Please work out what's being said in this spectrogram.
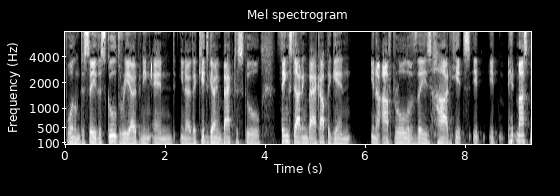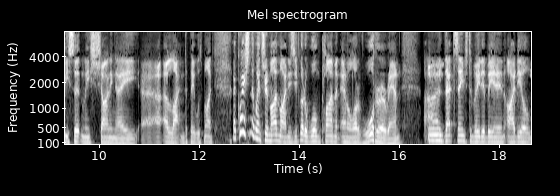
for them to see the schools reopening and, you know, their kids going back to school, things starting back up again, you know, after all of these hard hits. It, it, it must be certainly shining a, a, a light into people's minds. A question that went through my mind is you've got a warm climate and a lot of water around. Uh, that seems to me to be an ideal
